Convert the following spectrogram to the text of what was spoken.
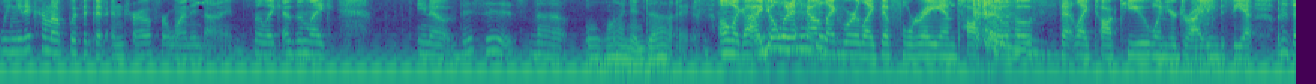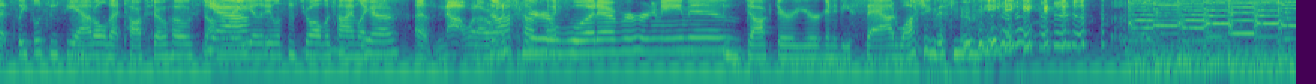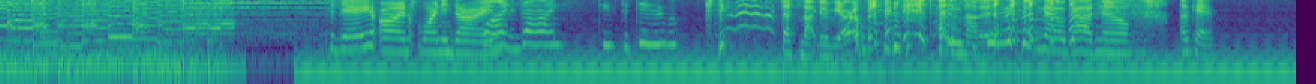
we need to come up with a good intro for Wine and Dine. So, like, as in, like, you know, this is the Wine and Dine. Oh my god, I don't want to sound like we're like the 4 a.m. talk show hosts that like talk to you when you're driving to Seattle. What is that? Sleepless in Seattle, that talk show host on Yeah. the radio that he listens to all the time. Like, Yeah. that is not what I want to sound Doctor, like. whatever her name is. Doctor, you're going to be sad watching this movie. Today on Wine and Dine. Wine and dine. Do, do, do. That's not going to be our opener. That is not it. no, God, no. Okay.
